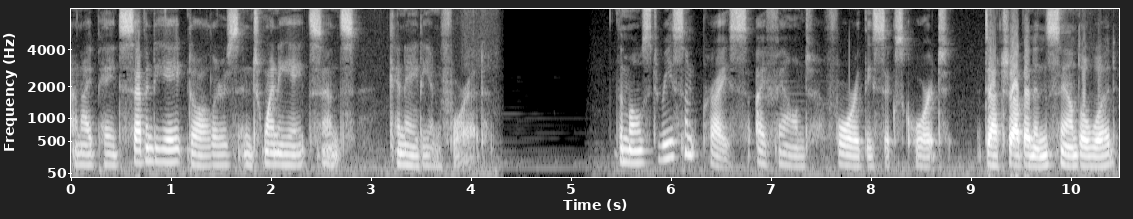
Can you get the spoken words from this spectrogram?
and I paid $78.28 Canadian for it. The most recent price I found for the 6 quart Dutch oven in sandalwood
